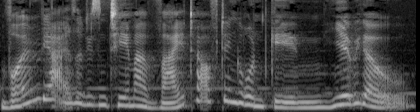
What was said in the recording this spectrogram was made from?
Wollen wir also diesem Thema weiter auf den Grund gehen? Here we go!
